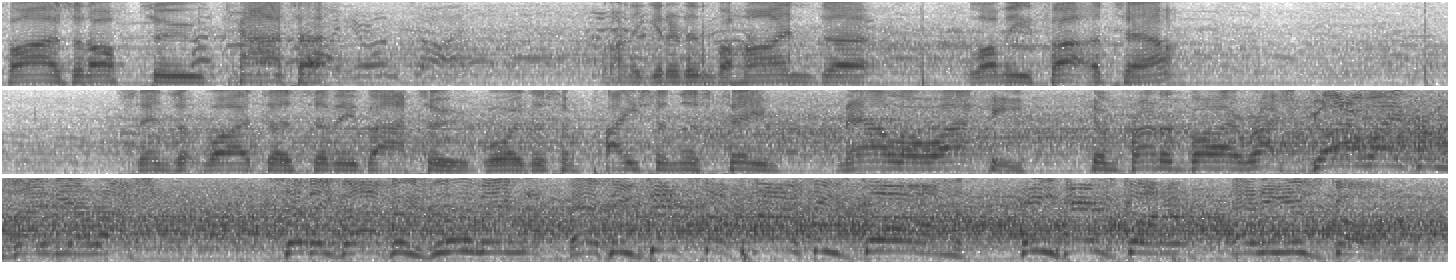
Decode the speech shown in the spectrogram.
fires it off to Carter. Trying to get it in behind uh, Lome Fa'atau. Sends it wide to Sivivatu. Boy, there's some pace in this team. Now Lauaki confronted by Rush. Got away from Xavier Rush. Sivivatu's looming. If he gets the pass, he's gone. He has got it, and he is gone.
